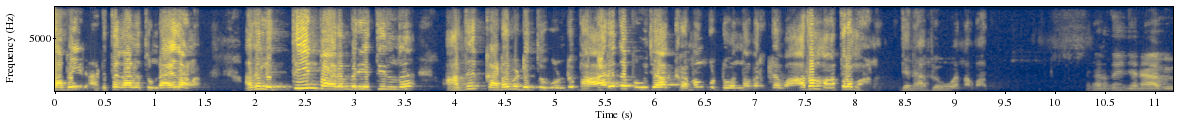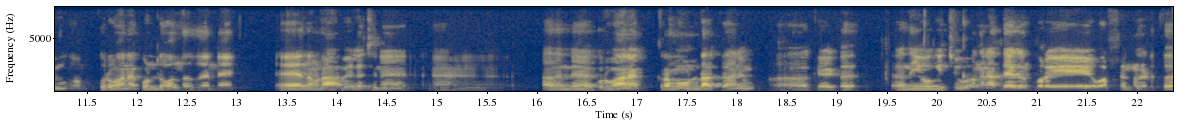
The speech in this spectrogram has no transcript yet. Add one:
സഭയിൽ അടുത്ത കാലത്തുണ്ടായതാണ്. അതിൽ ലത്തീൻ പാരമ്പര്യത്തിൽ നിന്ന് അത് കടമെടുത്തുകൊണ്ട് ഭാരത പൂജാക്രമം കൊണ്ടുവന്നവരുടെ വാദം മാത്രമാണ് ജനാഭിമുഖം എന്ന വാദം. ജനാഭിമുഖം കുർബാന കൊണ്ടുവന്നത് തന്നെ നമ്മുടെ ആവേലച്ചനെ അതിന്റെ കുർബാന ക്രമം ഉണ്ടാക്കാനും ഒക്കെ ആയിട്ട് നിയോഗിച്ചു. അങ്ങനെ അദ്ദേഹം കുറേ വർഷങ്ങളെടുത്ത്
